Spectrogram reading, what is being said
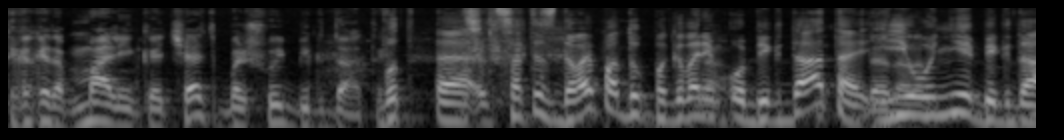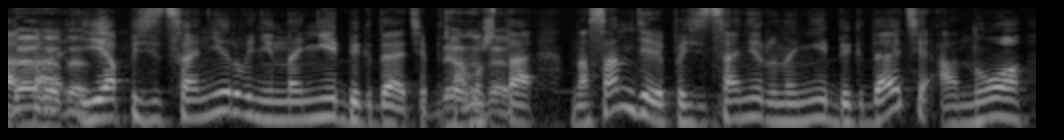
ты какая-то маленькая часть большой бигдаты. Вот, э, соответственно, давай поду- поговорим Да. о бигдата Да-да-да. и о не бигдата, Да-да-да. и о позиционировании на не бигдате, потому Да-да-да. что на самом деле позиционирование на не бигдате, оно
